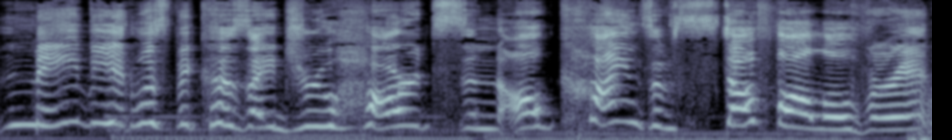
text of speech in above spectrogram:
maybe it was because I drew hearts and all kinds of stuff all over it.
